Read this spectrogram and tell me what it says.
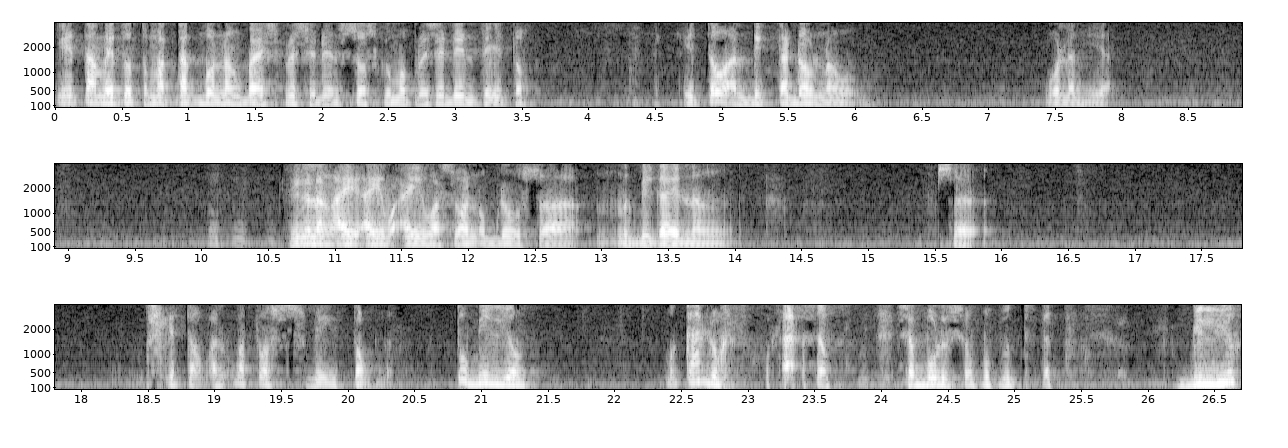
Kita mo ito, tumatakbo ng Vice President, sos como presidente ito. Ito ang diktador na walang hiya. Kaya lang, I, I, I was one of those uh, nagbigay ng sa Kita, ano, what was being talked? 2 billion. Magkano wala sa, sa bulsa pupunta? Billion?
